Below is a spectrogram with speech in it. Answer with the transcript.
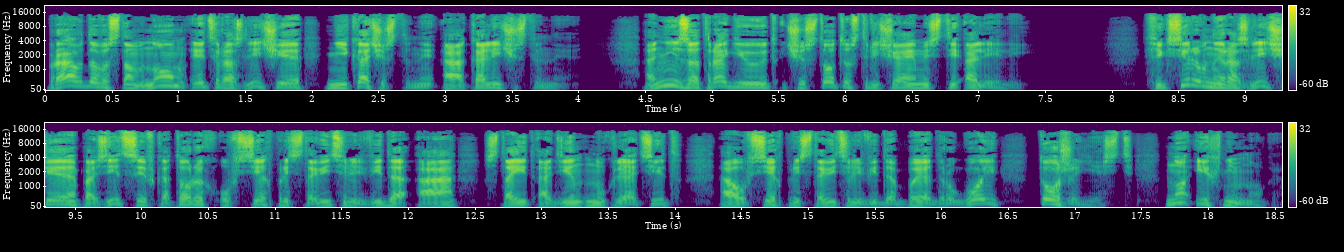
Правда, в основном эти различия не качественные, а количественные. Они затрагивают частоты встречаемости аллелей. Фиксированные различия, позиции, в которых у всех представителей вида А стоит один нуклеотид, а у всех представителей вида Б другой, тоже есть, но их немного.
